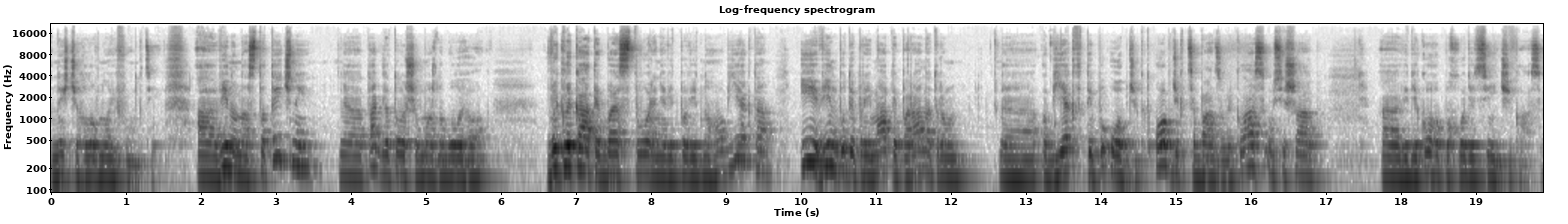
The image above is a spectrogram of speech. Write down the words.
нижче головної функції. А Він у нас статичний, е, так, для того, щоб можна було його викликати без створення відповідного об'єкта, і він буде приймати параметром е, об'єкт типу Object. Object це базовий клас у C-Sharp, е, від якого походять всі інші класи.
